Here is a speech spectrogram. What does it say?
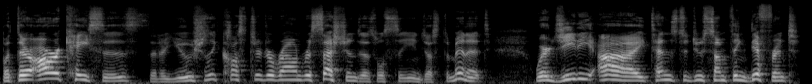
But there are cases that are usually clustered around recessions, as we'll see in just a minute, where GDI tends to do something different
